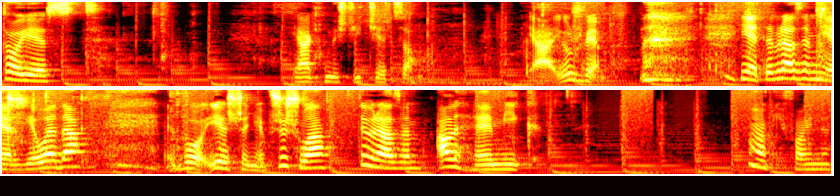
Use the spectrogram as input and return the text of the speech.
to jest, jak myślicie co? Ja już wiem. nie, tym razem nie Ergiełeda, bo jeszcze nie przyszła. Tym razem alchemik. No, Jaki fajny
